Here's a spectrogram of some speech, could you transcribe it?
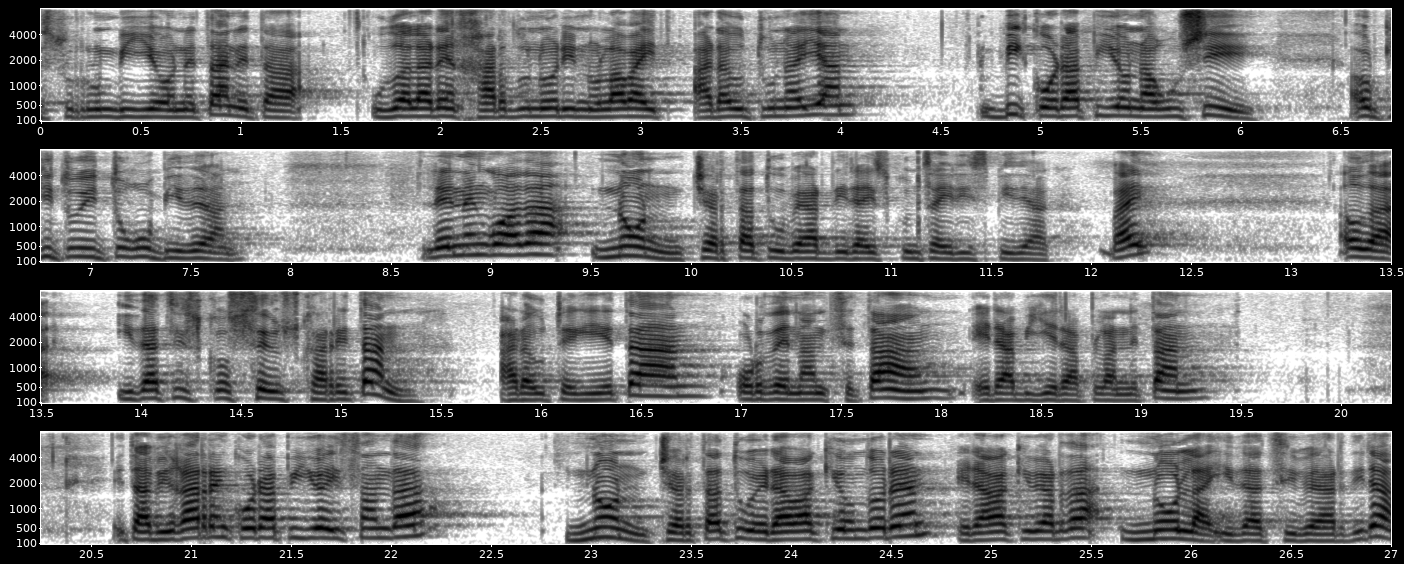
zurrunbilo honetan, eta udalaren jardun hori nolabait arautu nahian, bi korapio nagusi aurkitu ditugu bidean. Lehenengoa da, non txertatu behar dira hizkuntza irizpideak, bai? Hau da, idatzizko zeuzkarritan, arautegietan, ordenantzetan, erabilera planetan. Eta bigarren korapioa izan da, non txertatu erabaki ondoren, erabaki behar da nola idatzi behar dira.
